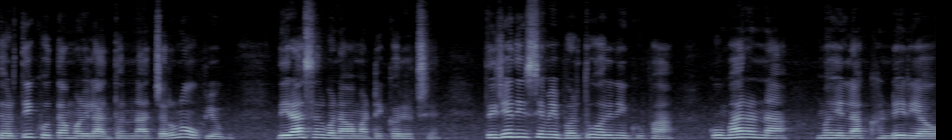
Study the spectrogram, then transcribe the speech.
ધરતી ખોદતા મળેલા ધનના ચરોનો ઉપયોગ દેરાસર બનાવવા માટે કર્યો છે. ત્રીજે દિવસે મેં ભર્તુહરિની ગુફા, કુંભારણના મહેલના ખંડેરિયાઓ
